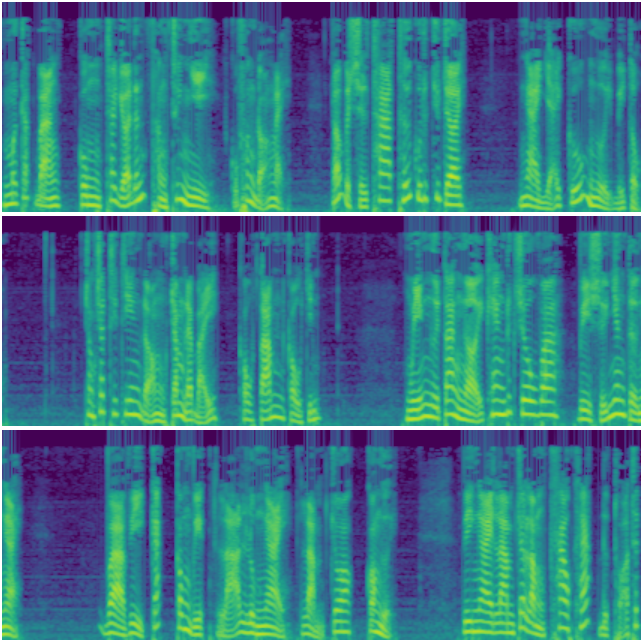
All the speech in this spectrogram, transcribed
Mời các bạn cùng theo dõi đến phần thứ nhì của phân đoạn này, nói về sự tha thứ của Đức Chúa Trời. Ngài giải cứu người bị tù. Trong sách Thi Thiên đoạn 107, câu 8 câu 9. Nguyện người ta ngợi khen Đức Sô Va vì sự nhân từ Ngài, và vì các công việc lạ lùng Ngài làm cho con người. Vì Ngài làm cho lòng khao khát được thỏa thích,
